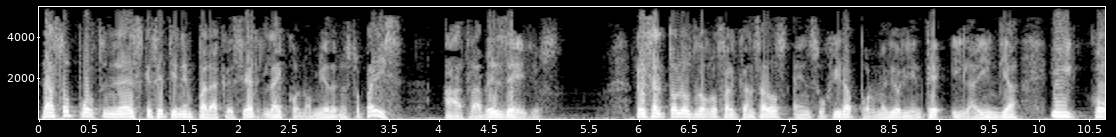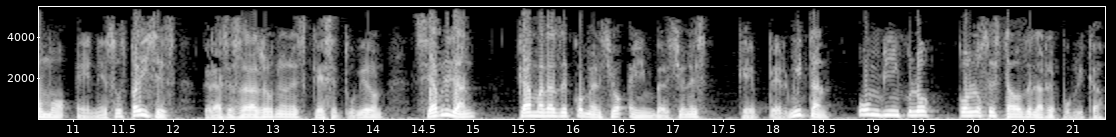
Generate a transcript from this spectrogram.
las oportunidades que se tienen para crecer la economía de nuestro país a través de ellos. Resaltó los logros alcanzados en su gira por Medio Oriente y la India y cómo en esos países, gracias a las reuniones que se tuvieron, se abrirán cámaras de comercio e inversiones que permitan un vínculo con los estados de la República.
